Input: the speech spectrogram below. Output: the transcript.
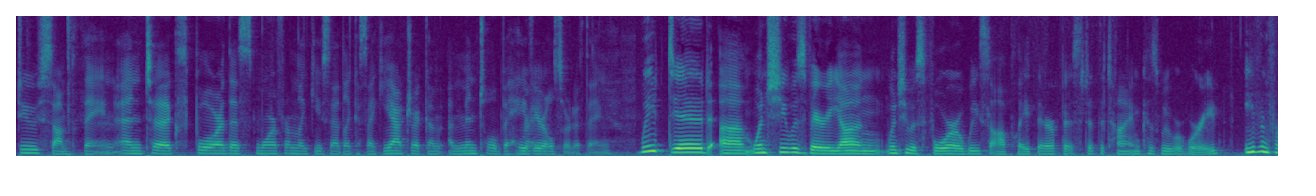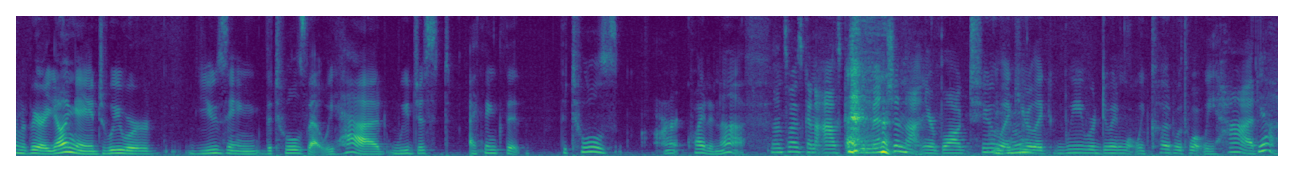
do something and to explore this more from, like you said, like a psychiatric, a, a mental, behavioral right. sort of thing? We did, um, when she was very young, when she was four, we saw a play therapist at the time because we were worried. Even from a very young age, we were using the tools that we had. We just, I think that the tools aren't quite enough. That's what I was going to ask. You mentioned that in your blog too. Mm-hmm. Like you're like we were doing what we could with what we had. Yeah.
